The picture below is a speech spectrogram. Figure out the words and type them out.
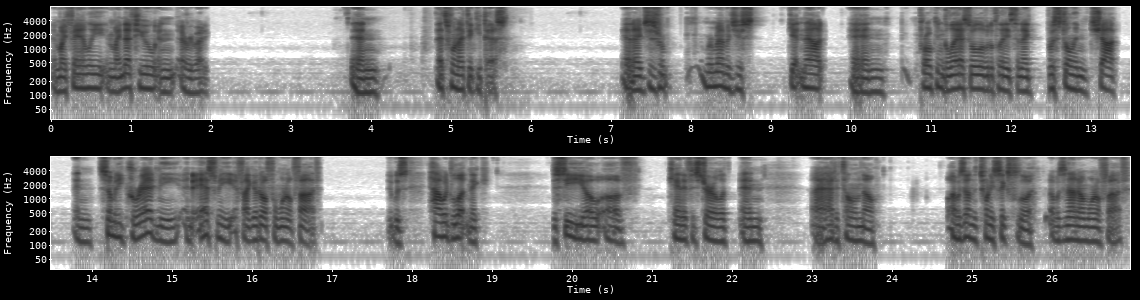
and my family, and my nephew, and everybody. And that's when I think he passed. And I just re- remember just getting out and broken glass all over the place. And I was still in shock. And somebody grabbed me and asked me if I got off of 105. It was Howard Lutnick, the CEO of Cantor Fitzgerald. And I had to tell him no. I was on the 26th floor. I was not on 105.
